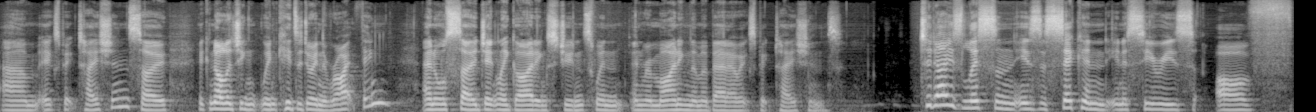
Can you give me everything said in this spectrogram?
um, expectations. So, acknowledging when kids are doing the right thing and also gently guiding students when, and reminding them about our expectations. Today's lesson is the second in a series of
